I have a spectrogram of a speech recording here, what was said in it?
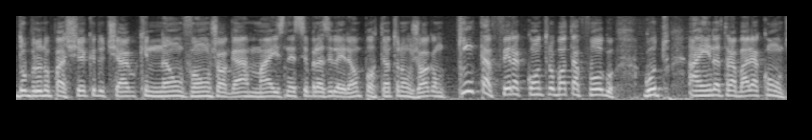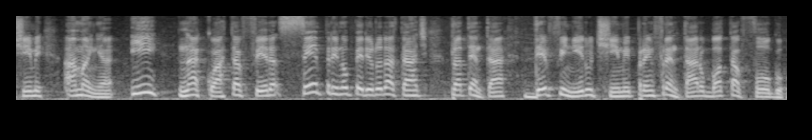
do Bruno Pacheco e do Thiago, que não vão jogar mais nesse Brasileirão, portanto não jogam quinta-feira contra o Botafogo. Guto ainda trabalha com o time amanhã e na quarta-feira, sempre no período da tarde, para tentar definir o time para enfrentar o Botafogo.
